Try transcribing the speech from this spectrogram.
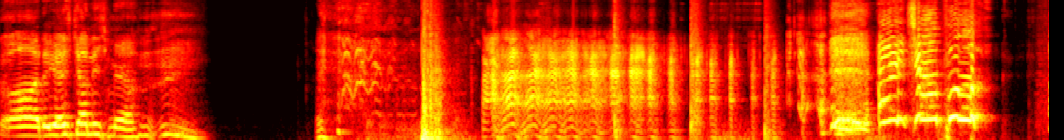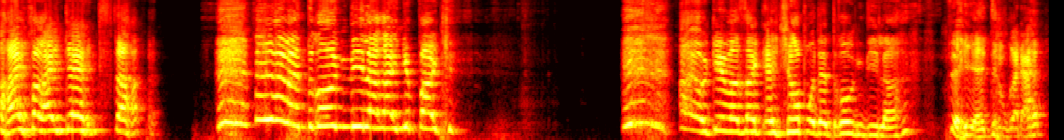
Oh, Digga, ich kann nicht mehr. Ey, Chapo! Einfach ein Gangster! Er hat einen Drogendealer reingepackt. Ah, okay, was sagt El Chapo, der Drogendealer? Der Jente, Bruder.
